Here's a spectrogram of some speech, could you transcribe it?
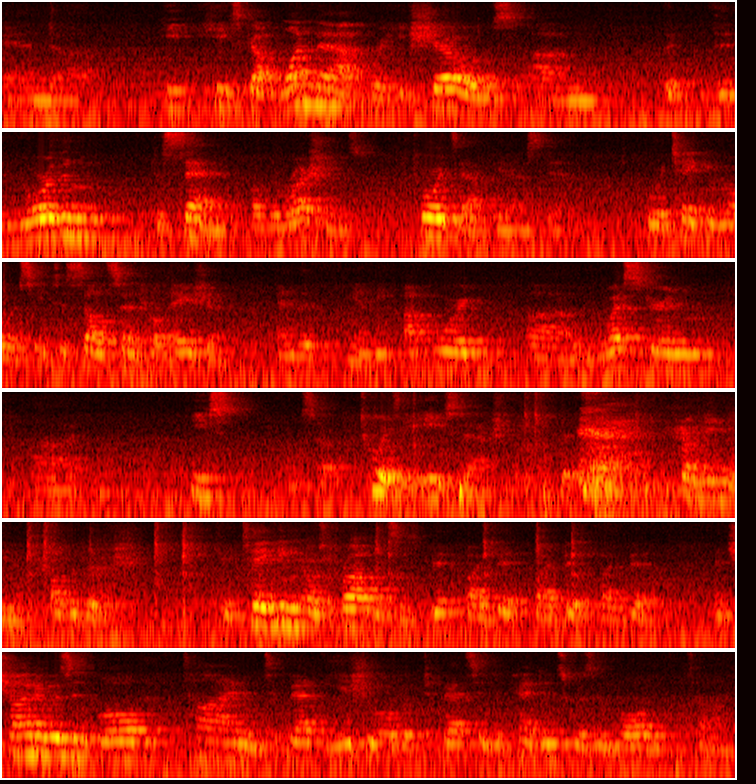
And, uh, he, he's got one map where he shows um, the, the northern descent of the Russians towards Afghanistan, who are taking over into South Central Asia, and the, and the upward uh, western, uh, east, I'm sorry, towards the east, actually, from India, of the British. Okay, taking those provinces bit by bit by bit by bit. And China was involved at the time, and Tibet, the issue over Tibet's independence was involved at the time.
